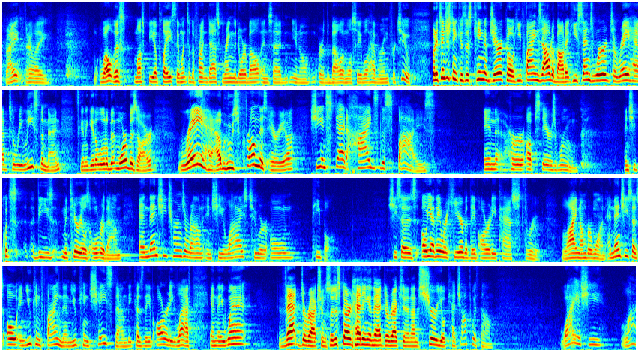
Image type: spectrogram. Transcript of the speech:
right? They're like, well, this must be a place. They went to the front desk, rang the doorbell, and said, you know, or the bell, and we'll say we'll have room for two. But it's interesting because this king of Jericho, he finds out about it. He sends word to Rahab to release the men. It's going to get a little bit more bizarre. Rahab, who's from this area, she instead hides the spies in her upstairs room. And she puts these materials over them. And then she turns around and she lies to her own people. She says, Oh, yeah, they were here, but they've already passed through. Lie number one. And then she says, Oh, and you can find them, you can chase them because they've already left, and they went that direction. So just start heading in that direction, and I'm sure you'll catch up with them. Why is she lying?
